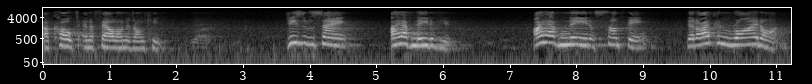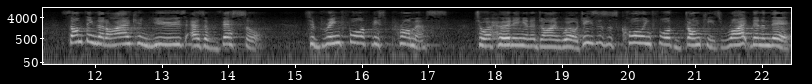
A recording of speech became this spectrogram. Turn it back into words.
a colt and a foal on a donkey. Jesus was saying, I have need of you. I have need of something that I can ride on, something that I can use as a vessel to bring forth this promise to a hurting and a dying world. Jesus is calling forth donkeys right then and there.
